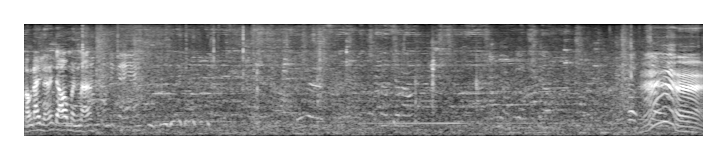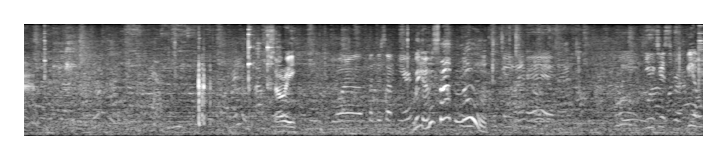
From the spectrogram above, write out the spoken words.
Còn đây là nó cho mình mà sorry You wanna put this up here? biết ảnh sắp luôn Okay. You just revealed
